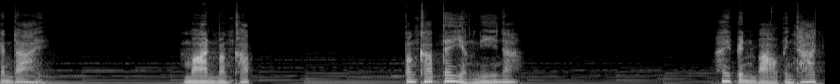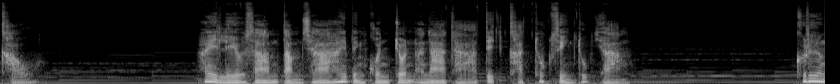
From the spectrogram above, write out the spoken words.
กันได้ มารบังคับ บังคับได้อย่างนี้นะ ให้เป็นบ่าวเป็นทาสเขา ให้เลวซามต่ำช้าให้เป็นคนจนอนาถาติดขัดทุกสิ่งทุกอย่าง เครื่อง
